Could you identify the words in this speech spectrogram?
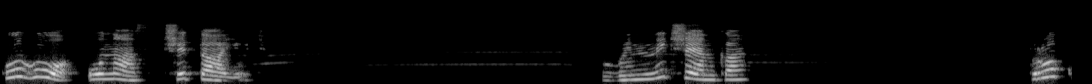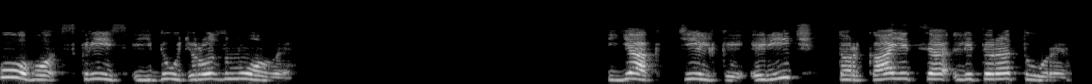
Кого у нас читають? Винниченка. Про кого скрізь йдуть розмови? Як тільки річ торкається літератури?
